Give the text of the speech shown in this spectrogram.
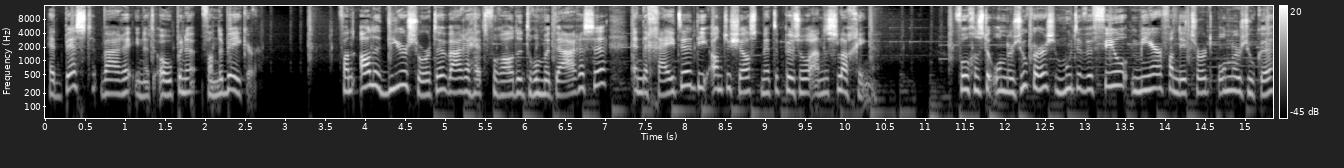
het best waren in het openen van de beker. Van alle diersoorten waren het vooral de dromedarissen en de geiten die enthousiast met de puzzel aan de slag gingen. Volgens de onderzoekers moeten we veel meer van dit soort onderzoeken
